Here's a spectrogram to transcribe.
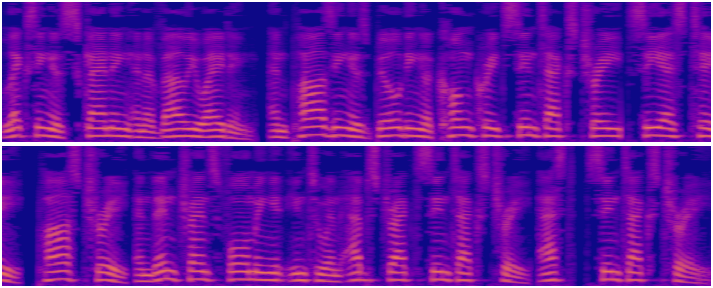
lexing as scanning and evaluating, and parsing as building a concrete syntax tree CST, parse tree and then transforming it into an abstract syntax tree AST, syntax tree.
